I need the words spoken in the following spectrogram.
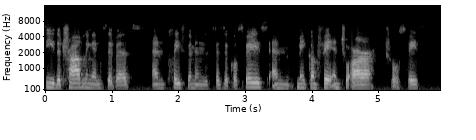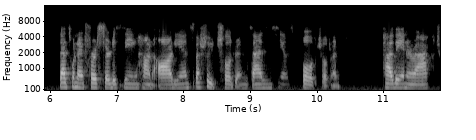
see the traveling exhibits and place them in this physical space and make them fit into our actual space. That's when I first started seeing how an audience, especially children, science museums full of children, how they interact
